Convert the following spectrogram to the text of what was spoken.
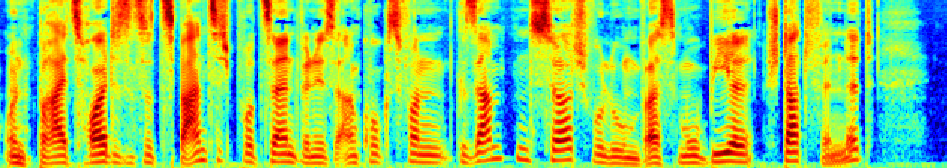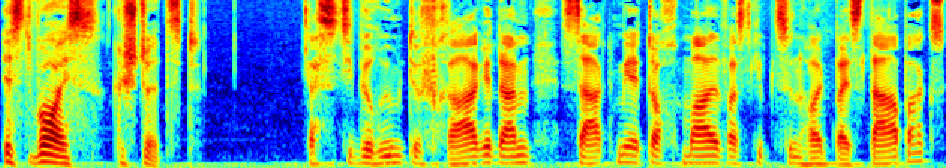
Und bereits heute sind so 20 Prozent, wenn du es anguckst, von gesamten Search-Volumen, was mobil stattfindet, ist Voice gestützt? Das ist die berühmte Frage dann, sag mir doch mal, was gibt es denn heute bei Starbucks?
